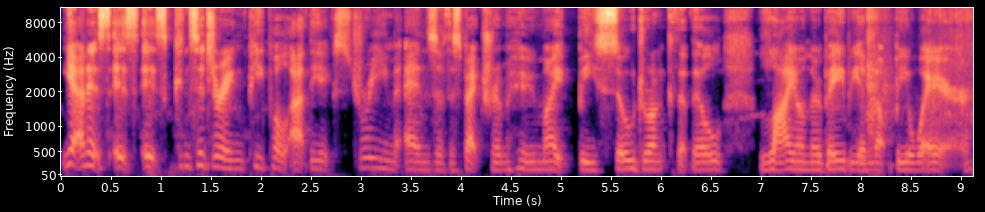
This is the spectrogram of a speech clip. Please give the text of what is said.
Yeah and it's it's it's considering people at the extreme ends of the spectrum who might be so drunk that they'll lie on their baby and not be aware.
